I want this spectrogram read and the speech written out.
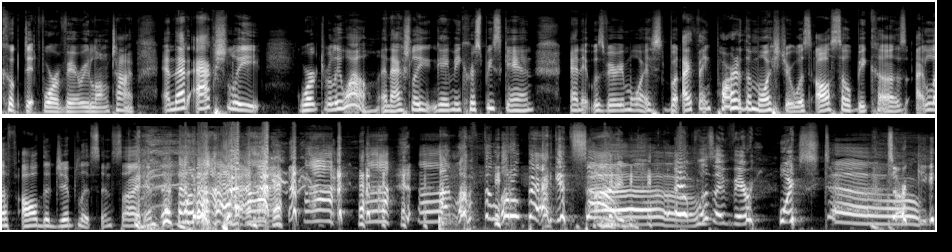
cooked it for a very long time. And that actually worked really well and actually gave me crispy skin and it was very moist. But I think part of the moisture was also because I left all the giblets inside and that I left the little bag inside. Oh. It was a very moist oh. turkey.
